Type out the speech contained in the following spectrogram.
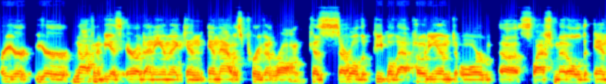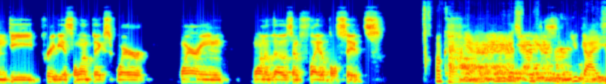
or you're you're not going to be as aerodynamic and and that was proven wrong because several of the people that podiumed or uh, slash medaled in the previous olympics were wearing one of those inflatable suits. Okay yeah and i guess with you guys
